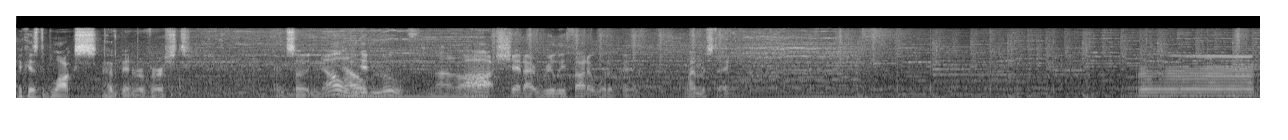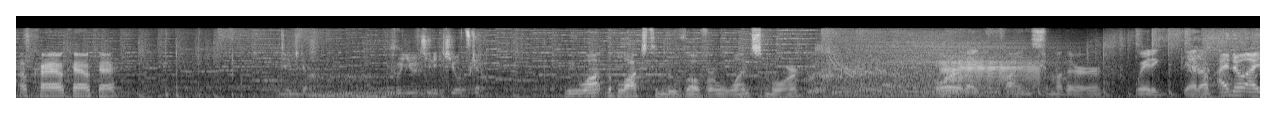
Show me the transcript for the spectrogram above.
Because the blocks have been reversed. And so, no, no he didn't move. Not at ah, all. Oh, shit, I really thought it would have been. My mistake. Uh, okay, okay, okay. We want the blocks to move over once more. Or like find some other way to get up. I know. I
